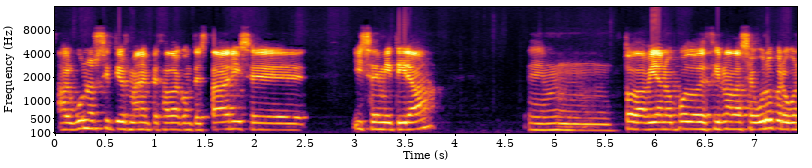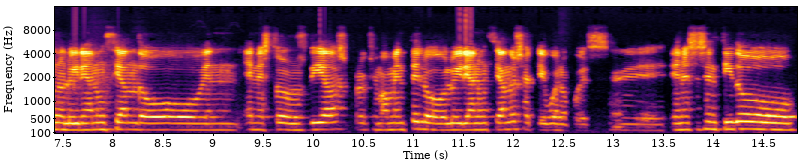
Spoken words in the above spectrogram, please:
algunos sitios me han empezado a contestar y se, y se emitirá. Em, todavía no puedo decir nada seguro, pero bueno, lo iré anunciando en, estos días próximamente, lo, lo, iré anunciando, o sea que bueno, pues eh, en ese sentido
